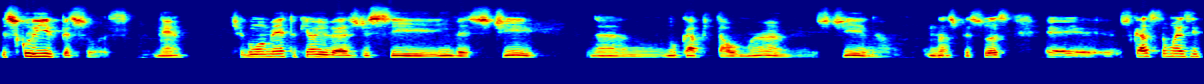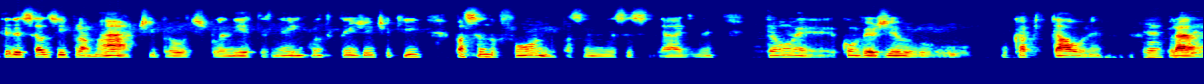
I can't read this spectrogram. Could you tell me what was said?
Excluir pessoas, né? Chega um momento que ao invés de se investir né, no, no, capital humano, investir na, nas pessoas, é, os caras estão mais interessados em ir para Marte, para outros planetas, né? Enquanto tem gente aqui passando fome, passando necessidade, né? Então, é converger o, o capital, né? É, para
